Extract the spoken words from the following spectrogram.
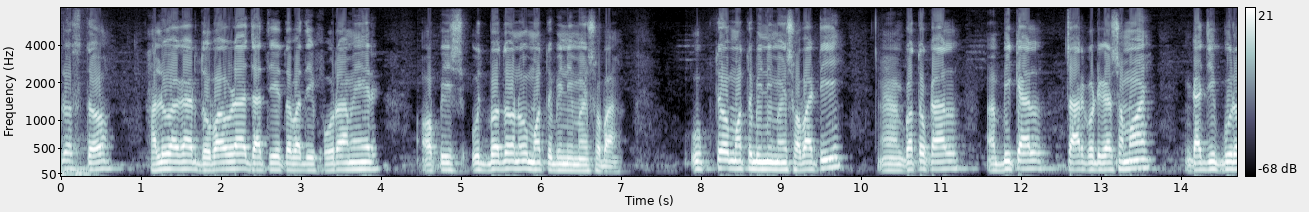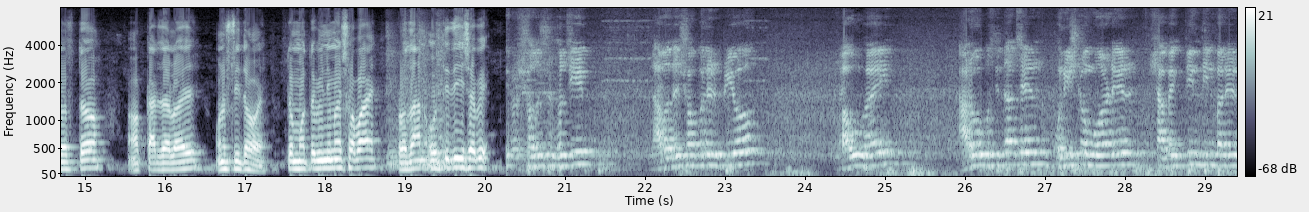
গাজীপুরস্থ হালুয়াগার দোবাউড়া জাতীয়তাবাদী ফোরামের অফিস উদ্বোধন ও মতবিনিময় সভা। উক্ত মতবিনিময় সভাটি গতকাল বিকাল চার ঘটিকার সময় গাজীপুরস্থ কার্যালয়ে অনুষ্ঠিত হয়। তো মতবিনিময় সভায় প্রধান অতিথি হিসেবে সদস্য সচিব, আমাদের সকলের প্রিয় বাবু ভাই আরও উপস্থিত আছেন। উনিশ নং ওয়ার্ডের সাবেক তিন তিনবারের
